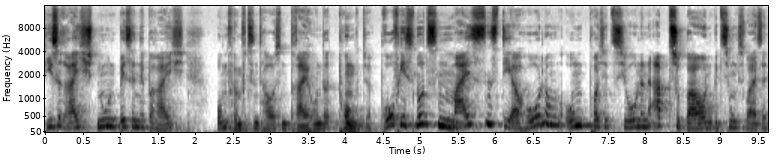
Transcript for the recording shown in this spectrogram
Diese reicht nun bis in den Bereich um 15.300 Punkte. Profis nutzen meistens die Erholung, um Positionen abzubauen bzw.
